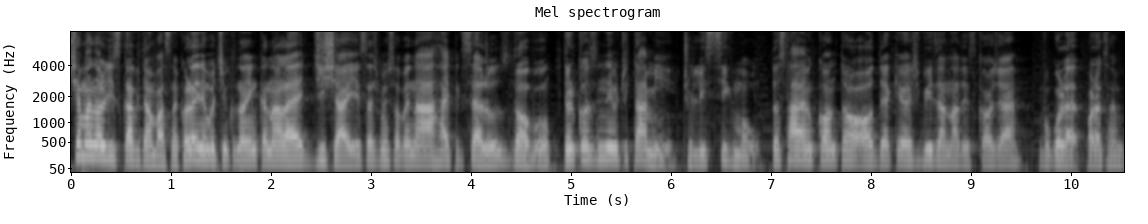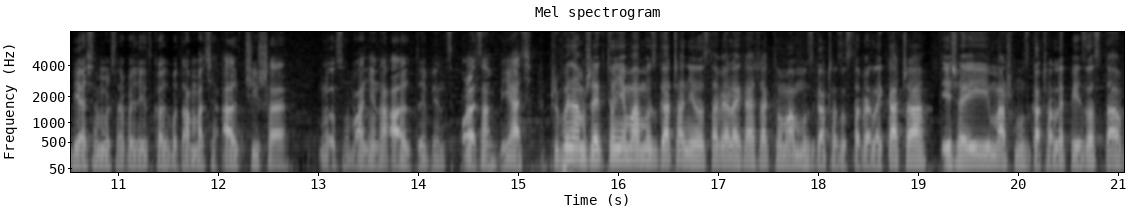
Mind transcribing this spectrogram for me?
Siemano Liska, witam was na kolejnym odcinku na moim kanale. Dzisiaj jesteśmy sobie na Hypixelu znowu, tylko z innymi cheatami, czyli Sigmą. Dostałem konto od jakiegoś widza na Discordzie. W ogóle polecam wbijać na mój serwer Discord, bo tam macie alcisze. Losowanie na alty, więc polecam wbijać. Przypominam, że kto nie ma mózgacza, nie zostawia lajkacza, kto ma mózgacza, zostawia lajkacza. Jeżeli masz mózgacza, lepiej zostaw.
